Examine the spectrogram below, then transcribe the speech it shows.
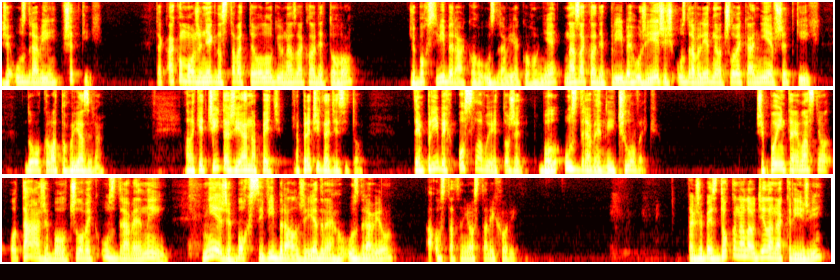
že uzdraví všetkých. Tak ako môže niekto stavať teológiu na základe toho, že Boh si vyberá, koho uzdraví a koho nie, na základe príbehu, že Ježiš uzdravil jedného človeka a nie všetkých dookola toho jazera. Ale keď čítaš Jana 5, a prečítajte si to, ten príbeh oslavuje to, že bol uzdravený človek. Že pointa je vlastne o tá, že bol človek uzdravený. Nie, že Boh si vybral, že jedného uzdravil a ostatní ostali chorí. Takže bez dokonalého diela na kríži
